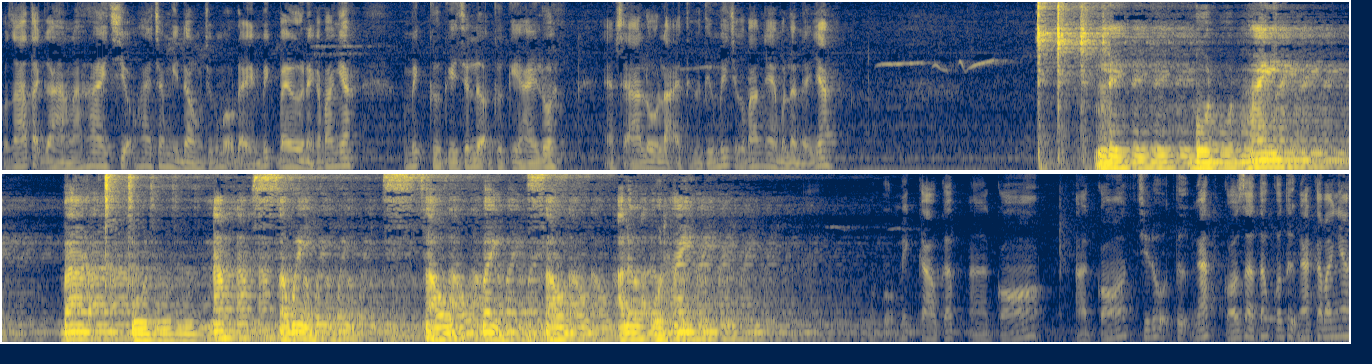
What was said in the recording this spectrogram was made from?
Có giá tại cửa hàng là 2 triệu 200 nghìn đồng cho cái mẫu đẩy mic Bayer này các bác nhá. Mic cực kỳ chất lượng, cực kỳ hay luôn. Em sẽ alo lại thử tiếng mic cho các bác nghe một lần nữa nhá. Lên. Một hai ba bốn năm sáu bảy. Sáu bảy sáu. Alo một hai một bộ mic cao cấp à, có à, có chế độ tự ngắt có gia tốc có tự ngắt các bác nhá.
